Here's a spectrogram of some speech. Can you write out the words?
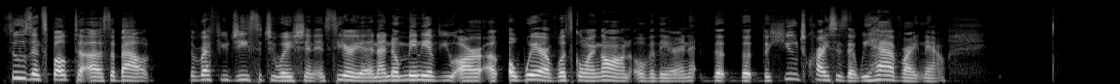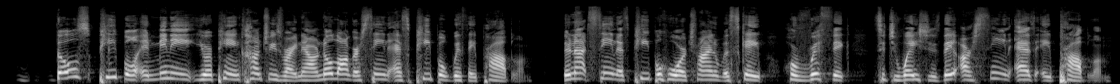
Susan spoke to us about the refugee situation in Syria, and I know many of you are uh, aware of what's going on over there and the, the, the huge crisis that we have right now. Those people in many European countries right now are no longer seen as people with a problem. They're not seen as people who are trying to escape horrific situations. They are seen as a problem.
